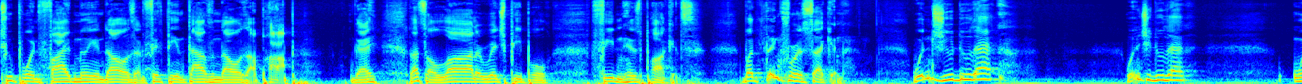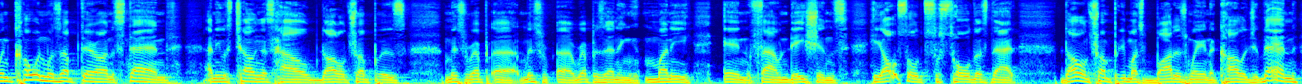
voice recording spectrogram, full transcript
$2.5 million at $15,000 a pop. Okay? That's a lot of rich people feeding his pockets. But think for a second. Wouldn't you do that? Wouldn't you do that? When Cohen was up there on the stand and he was telling us how Donald Trump was misrep- uh, misrepresenting uh, money in foundations, he also told us that Donald Trump pretty much bought his way into college and then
